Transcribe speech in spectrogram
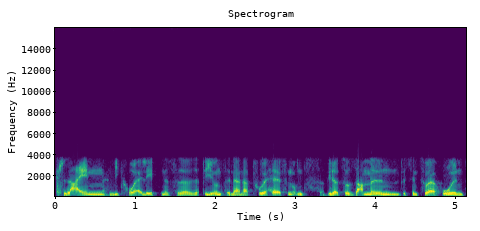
kleinen Mikroerlebnisse, die uns in der Natur helfen, uns wieder zu sammeln, ein bisschen zu erholen.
